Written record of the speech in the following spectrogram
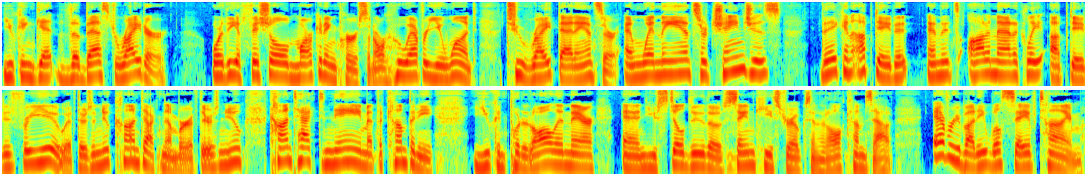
You can get the best writer or the official marketing person or whoever you want to write that answer. And when the answer changes, they can update it and it's automatically updated for you. If there's a new contact number, if there's a new contact name at the company, you can put it all in there and you still do those same keystrokes and it all comes out. Everybody will save time.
